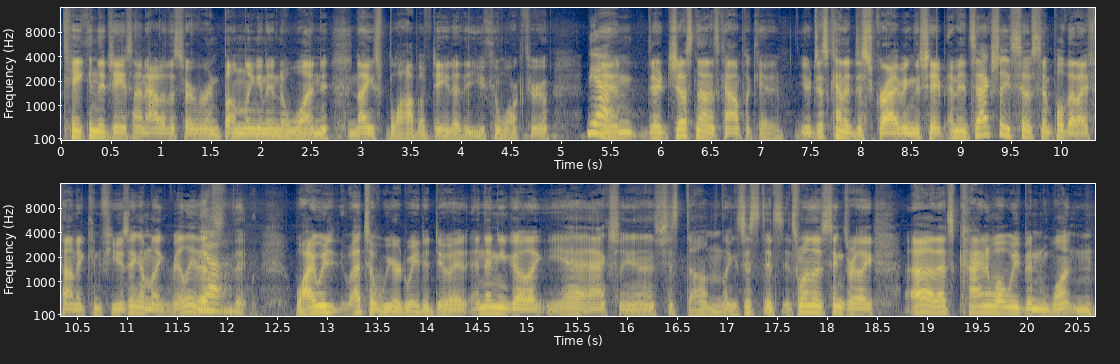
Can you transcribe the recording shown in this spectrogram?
taking the JSON out of the server and bundling it into one nice blob of data that you can walk through. Yeah. And they're just not as complicated. You're just kind of describing the shape. And it's actually so simple that I found it confusing. I'm like, really? That's yeah. the, why would that's a weird way to do it? And then you go like, yeah, actually, yeah, it's just dumb. Like it's just it's it's one of those things where like, oh, that's kind of what we've been wanting.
